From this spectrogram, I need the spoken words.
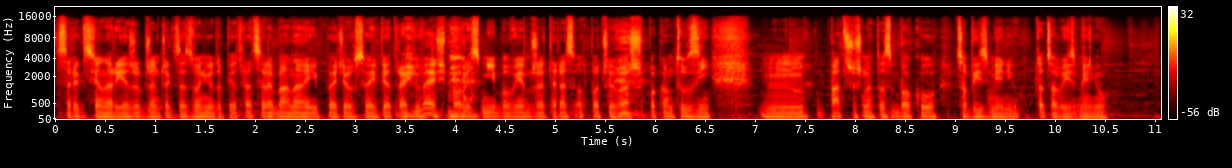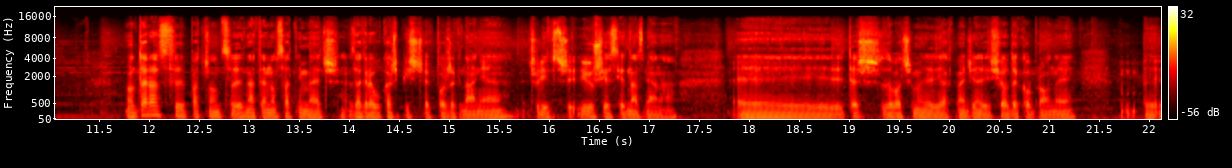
selekcjoner Jerzy Brzęczek zadzwonił do Piotra Celebana i powiedział sobie Piotrek, weź powiedz mi, bo wiem, że teraz odpoczywasz po kontuzji, mm, patrzysz na to z boku, co byś zmienił? To co byś zmienił? No teraz y, patrząc y, na ten ostatni mecz, zagrał Łukasz Piszczek, pożegnanie, czyli już jest jedna zmiana. Yy, też zobaczymy, jak będzie środek obrony. Yy,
